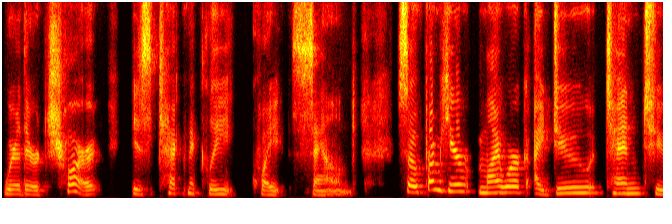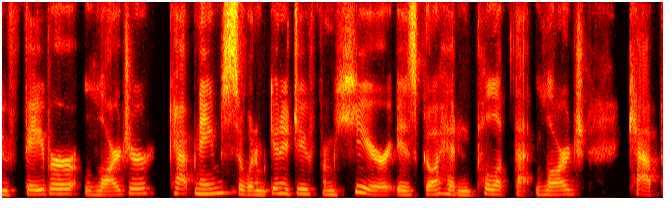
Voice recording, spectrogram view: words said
where their chart is technically quite sound. So from here, my work, I do tend to favor larger cap names. So what I'm going to do from here is go ahead and pull up that large cap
